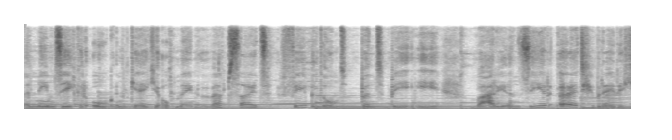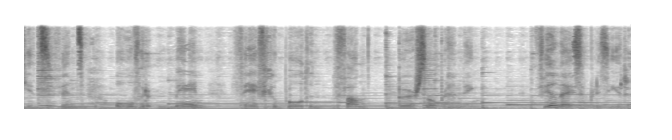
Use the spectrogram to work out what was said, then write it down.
En neem zeker ook een kijkje op mijn website febedont.be, waar je een zeer uitgebreide gids vindt over mijn vijf geboden van personal branding. Veel luisterplezier!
